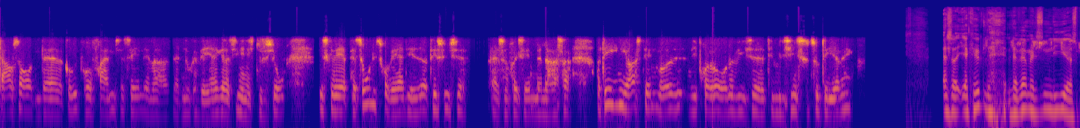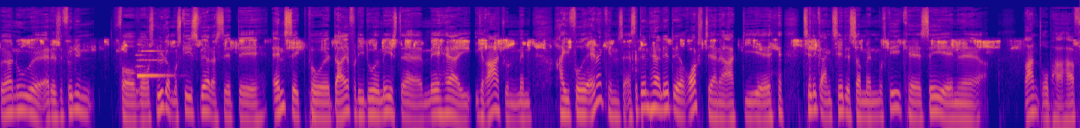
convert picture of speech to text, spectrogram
dagsorden, der går ud på at fremme sig selv, eller hvad det nu kan være, ikke? eller sin institution. Det skal være personlig troværdighed, og det synes jeg altså for eksempel Lars Og det er egentlig også den måde, vi prøver at undervise de medicinske studerende. Ikke? Altså, jeg kan jo ikke lade, lade være med sådan lige at spørge. Nu øh, er det selvfølgelig for vores lytter måske svært at sætte øh, ansigt på øh, dig, fordi du er mest uh, med her i, i radioen, men har I fået anerkendelse? Altså den her lidt rockstjerneagtige tilgang til det, som man måske kan se en Randrup har haft,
